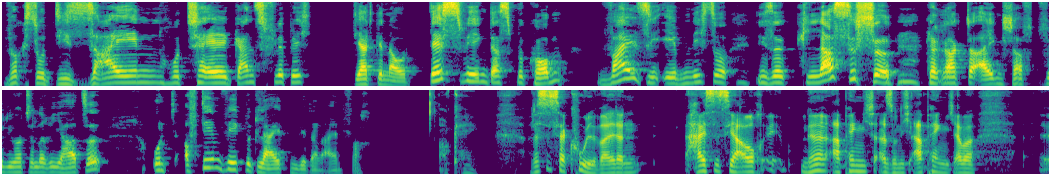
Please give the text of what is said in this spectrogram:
wirklich so Design-Hotel, ganz flippig. Die hat genau deswegen das bekommen, weil sie eben nicht so diese klassische Charaktereigenschaften für die Hotellerie hatte. Und auf dem Weg begleiten wir dann einfach. Okay. Das ist ja cool, weil dann heißt es ja auch, ne, abhängig, also nicht abhängig, aber äh,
